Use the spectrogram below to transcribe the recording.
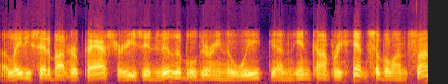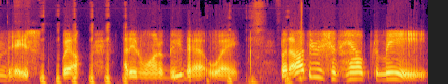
A lady said about her pastor, he's invisible during the week and incomprehensible on Sundays. well, I didn't want to be that way. But others have helped me.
